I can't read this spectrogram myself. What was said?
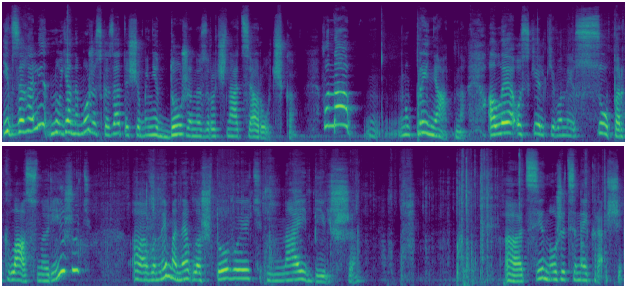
І взагалі, ну я не можу сказати, що мені дуже незручна ця ручка. Вона ну, прийнятна. Але оскільки вони супер класно ріжуть, вони мене влаштовують найбільше. А, Ці ножиці найкращі.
